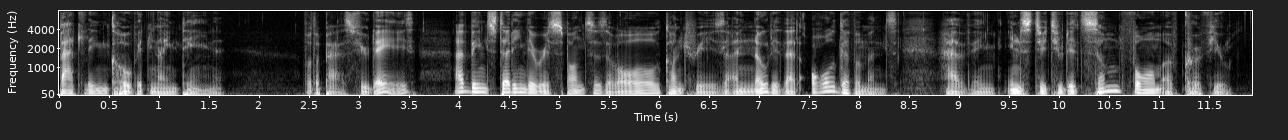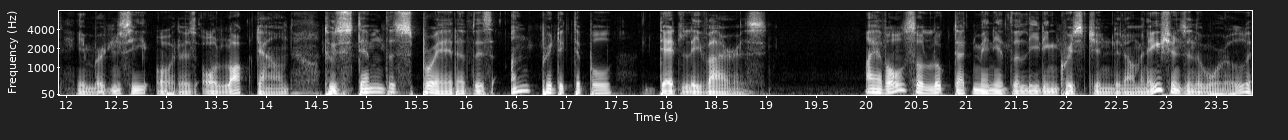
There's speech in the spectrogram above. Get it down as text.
battling COVID 19. For the past few days, I've been studying the responses of all countries and noted that all governments having instituted some form of curfew, emergency orders, or lockdown to stem the spread of this unpredictable, deadly virus. I have also looked at many of the leading Christian denominations in the world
